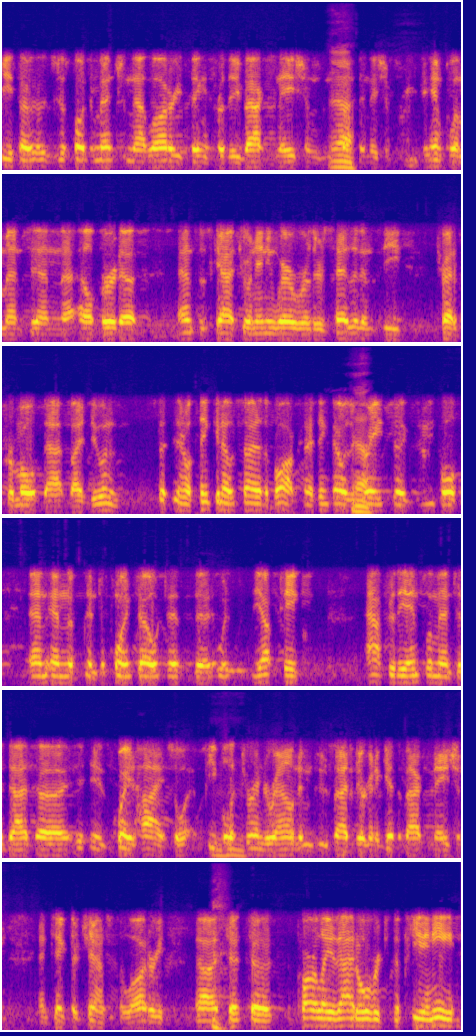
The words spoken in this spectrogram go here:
Keith. I was just about to mention that lottery thing for the vaccinations. Yeah. Something they should implement in uh, Alberta and Saskatchewan, anywhere where there's hesitancy, try to promote that by doing, you know, thinking outside of the box. And I think that was a great example, and and, the, and to point out that the, the uptake after they implemented that uh, is quite high. So people have turned around and decided they're going to get the vaccination and take their chance at the lottery. Uh, to, to parlay that over to the PNE,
